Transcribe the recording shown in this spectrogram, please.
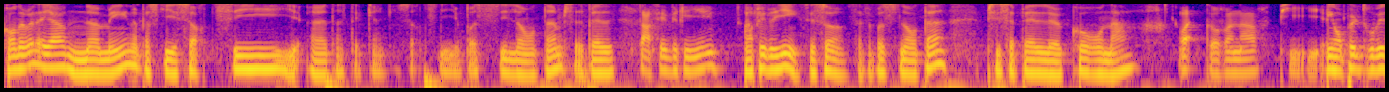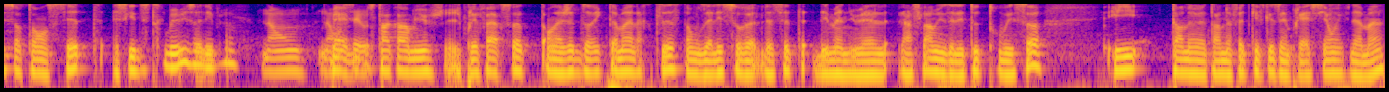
Qu'on devrait d'ailleurs nommer, là, parce qu'il est sorti. euh, attends, c'était quand qu'il est sorti? Il n'y a pas si longtemps. Puis ça s'appelle. C'est en février. En février, c'est ça. Ça fait pas si longtemps. Puis il s'appelle euh, Coronar. Ouais, Coronor. Puis. Et on peut le trouver sur ton site. Est-ce qu'il est distribué, ce livre-là? Non, non, Ben, c'est. c'est encore mieux. Je, je préfère ça. On achète directement à l'artiste. Donc, vous allez sur le site d'Emmanuel Laflamme et vous allez tout trouver ça. Et t'en as, t'en as fait quelques impressions, évidemment.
